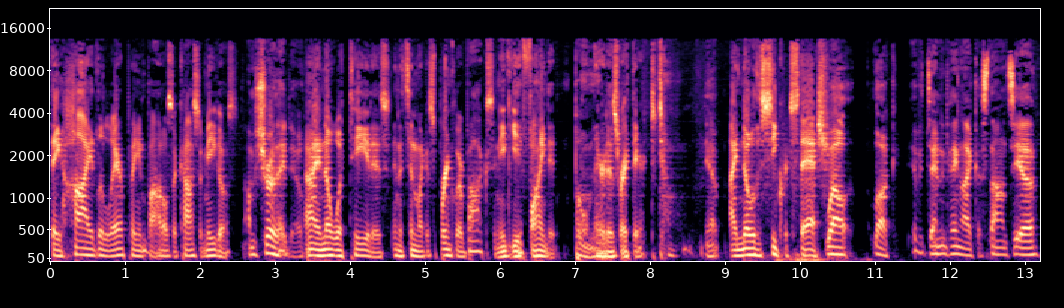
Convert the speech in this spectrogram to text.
they hide little airplane bottles of Casamigos. I'm sure they do. I know what tee it is, and it's in like a sprinkler box, and you, you find it. Boom, there it is, right there. Yep. I know the secret stash. Well, look, if it's anything like Estancia,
